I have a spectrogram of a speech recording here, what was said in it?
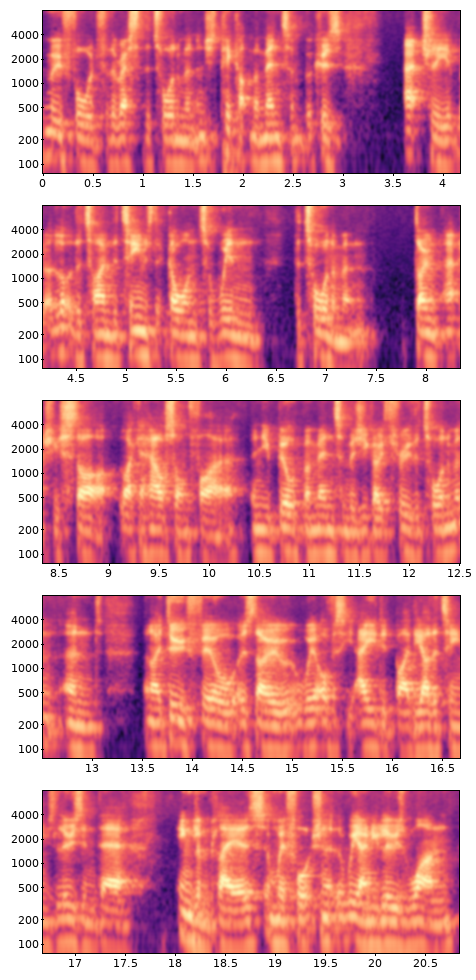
move forward for the rest of the tournament and just pick up momentum because actually, a lot of the time, the teams that go on to win the tournament don't actually start like a house on fire and you build momentum as you go through the tournament. And and I do feel as though we're obviously aided by the other teams losing their England players, and we're fortunate that we only lose one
